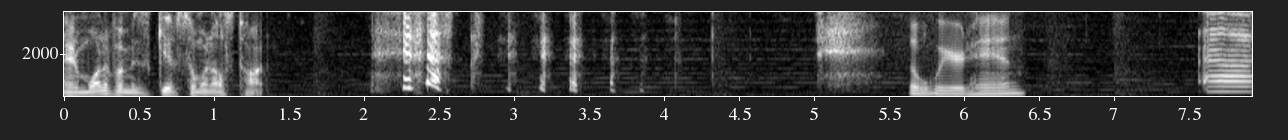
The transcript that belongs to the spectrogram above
and one of them is give someone else taunt. The weird hand. uh.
